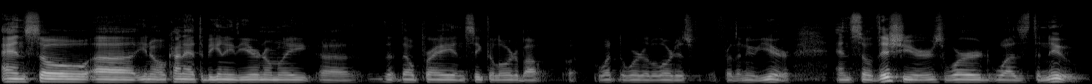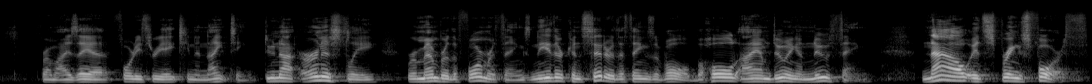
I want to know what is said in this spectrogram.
And so, uh, you know, kind of at the beginning of the year, normally uh, they'll pray and seek the Lord about what the word of the Lord is for the new year. And so this year's word was the new from Isaiah 43 18 and 19. Do not earnestly remember the former things, neither consider the things of old. Behold, I am doing a new thing. Now it springs forth.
